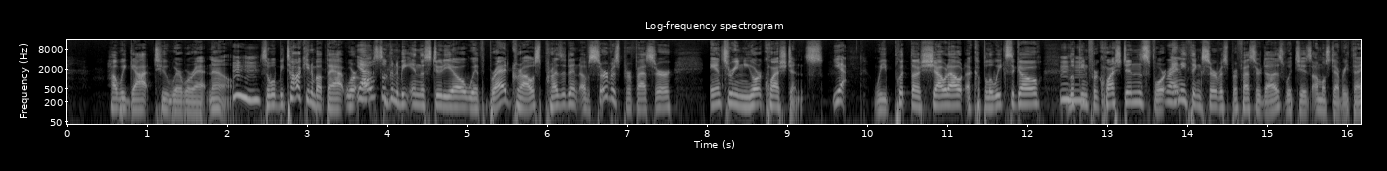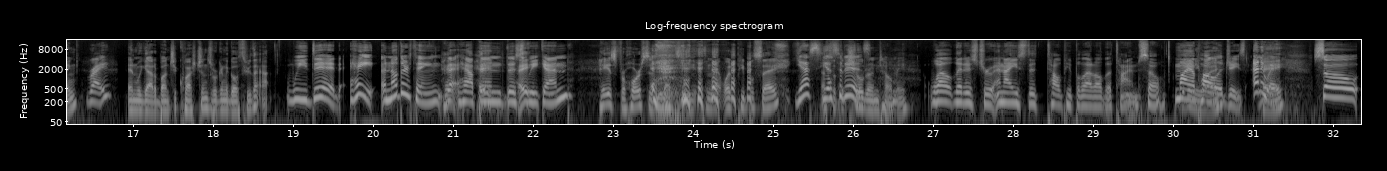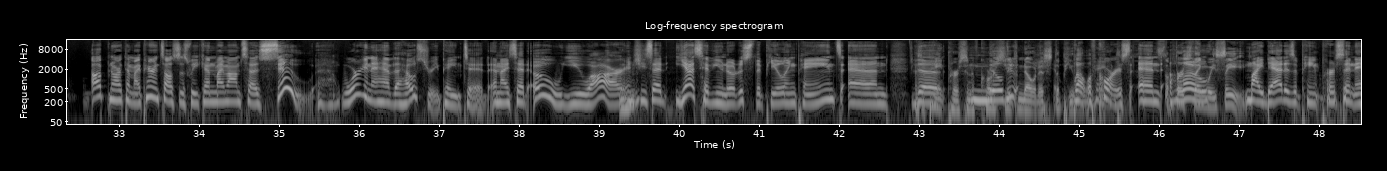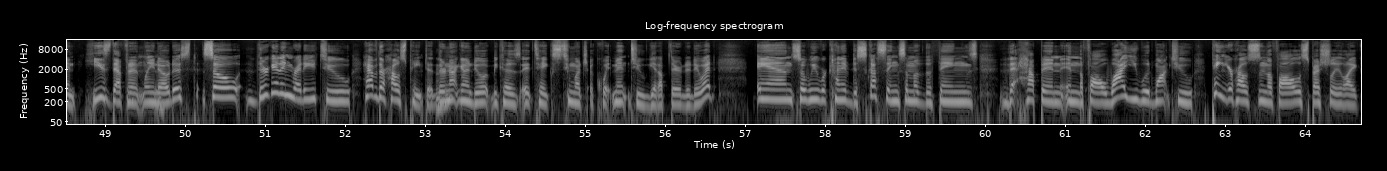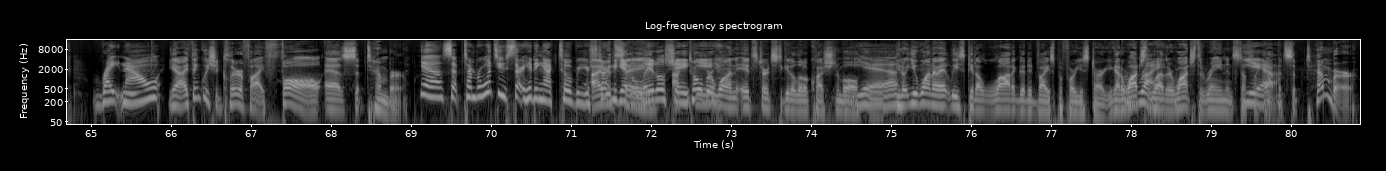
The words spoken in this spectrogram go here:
how we got to where we're at now. So we'll be talking about that. We're Mm-hmm. Yep. also going to be in the studio with Brad Kraus, president of Service Professor, answering your questions. Yeah. We put the shout out a couple of weeks ago looking for questions for Mm-hmm. Right. anything Service Professor does, which is almost everything. Right. And we got a bunch of questions. We're going to go through that. We did. Hey, another thing Hey, that happened hey, this hey. weekend. Hay is for horses, Betsy. Isn't that what people say? Yes, That's yes, what it the is. children tell me. Well, that is true, and I used to tell people that all the time. So my anyway, apologies. Anyway, so up north at my parents' house this weekend, my mom says, Sue, we're gonna have the house repainted," and I said, "Oh, you are?" Mm-hmm. And she said, "Yes. Have you noticed the peeling paint and As the paint person, of course, mildew- you've noticed the peeling Well, of paint. course, and It's the first thing we see. My dad is a paint person, and he's definitely noticed. So they're getting ready to have their house painted. Mm-hmm. They're not going to do it because it takes too much equipment to get up there to do it. And so we were kind of discussing some of the things that happen in the fall, why you would want to paint your house in the fall, especially like right now. Yeah, I think we should clarify fall as September. Yeah, September. Once you start hitting October, you're starting to get a little shaky. October 1, it starts to get a little questionable. Yeah. You know, you want to at least get a lot of good advice before you start. You got to watch Right. the weather, watch the rain and stuff like that. But September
